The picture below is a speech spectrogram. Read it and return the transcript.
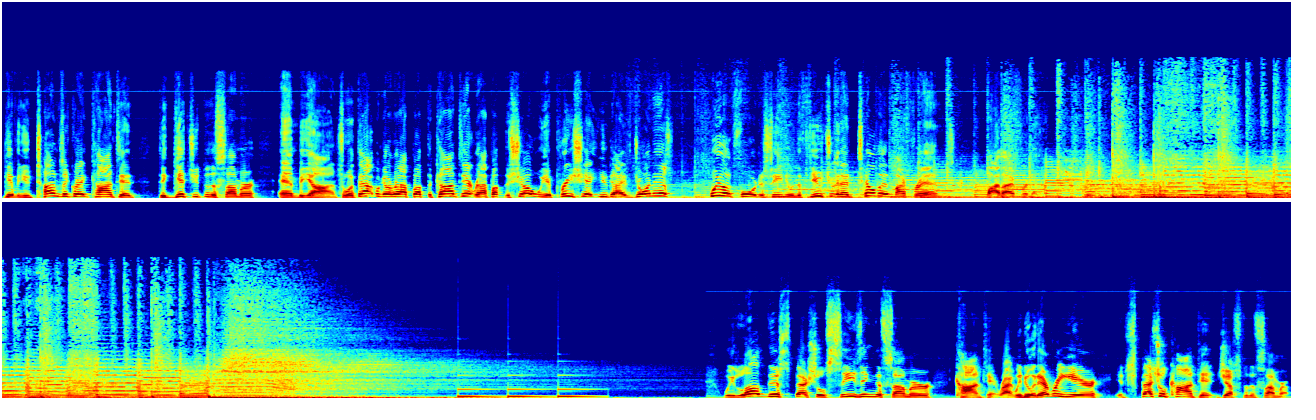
giving you tons of great content to get you through the summer and beyond. So with that, we're going to wrap up the content, wrap up the show. We appreciate you guys joining us. We look forward to seeing you in the future. And until then, my friends, bye bye for now. We love this special Seizing the Summer content, right? We do it every year. It's special content just for the summer.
